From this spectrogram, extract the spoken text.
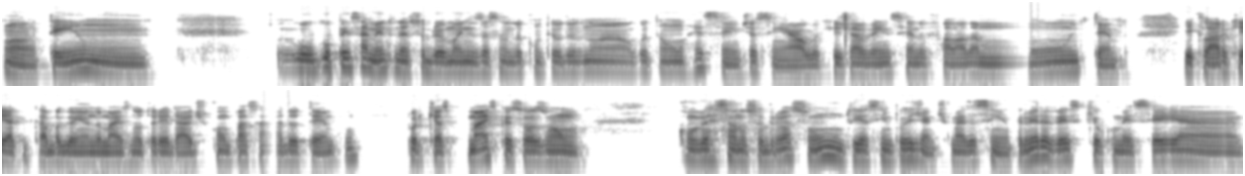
Ó, tem um o, o, pensamento né, sobre a humanização do conteúdo não é algo tão recente assim, é algo que já vem sendo falado há muito tempo. E claro que acaba ganhando mais notoriedade com o passar do tempo, porque as mais pessoas vão conversando sobre o assunto e assim por diante. Mas assim, a primeira vez que eu comecei a,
